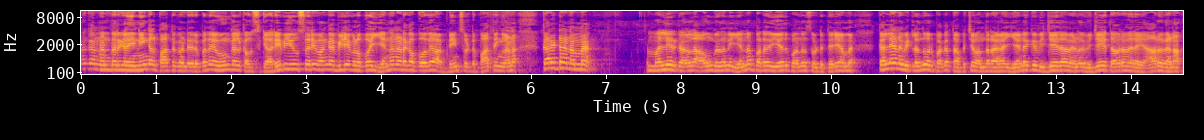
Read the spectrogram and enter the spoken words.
வணக்கம் நண்பர்களை நீங்கள் பார்த்து கொண்டு இருப்பது உங்கள் கௌசிகா ரிவ்யூ சரி வாங்க வீடியோக்குள்ள போய் என்ன நடக்க போகுது அப்படின்னு சொல்லிட்டு பார்த்தீங்களன்னா கரெக்டாக நம்ம மல்லி இருக்காங்களா அவங்க தானே என்ன பண்ணுறது ஏது பண்ணுறது சொல்லிட்டு தெரியாம கல்யாண வீட்டிலேருந்து ஒரு பக்கம் தப்பிச்சு வந்துடுறாங்க. எனக்கு விஜய் தான் வேணும். விஜயை தவிர வேற யாரும் வேணாம்.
